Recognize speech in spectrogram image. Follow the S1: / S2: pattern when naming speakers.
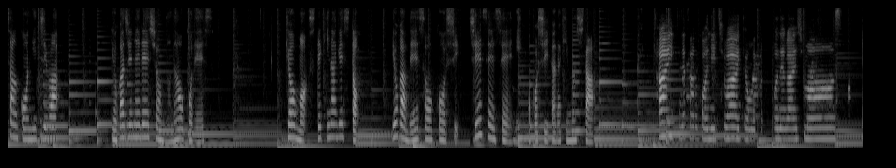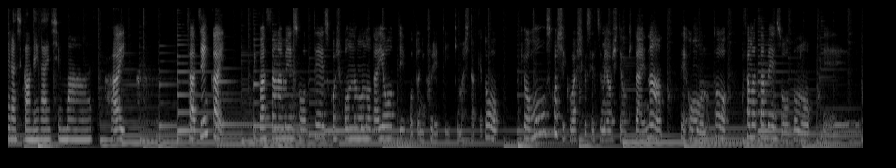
S1: さんこんにちは。ヨガジェネレーションのなおこです。今日も素敵なゲストヨガ瞑想講師知恵先生にお越しいただきました。
S2: はい皆さんこんにちは。今日もお願いします。
S1: よろしくお願いします。
S2: はい。さあ前回ヴィパッサナ瞑想って少しこんなものだよっていうことに触れていきましたけど今日もう少し詳しく説明をしておきたいなって思うのとサマタ瞑想との、えー、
